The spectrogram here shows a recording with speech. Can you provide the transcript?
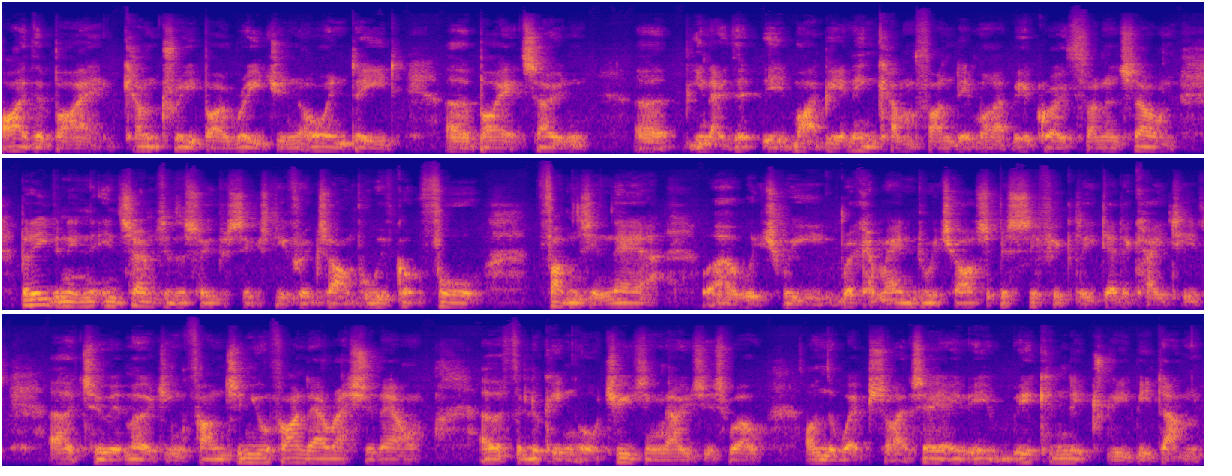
either by country, by region, or indeed uh, by its own uh, you know, that it might be an income fund, it might be a growth fund, and so on. But even in, in terms of the Super 60, for example, we've got four funds in there uh, which we recommend, which are specifically dedicated uh, to emerging funds. And you'll find our rationale uh, for looking or choosing those as well on the website. So it, it, it can literally be done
